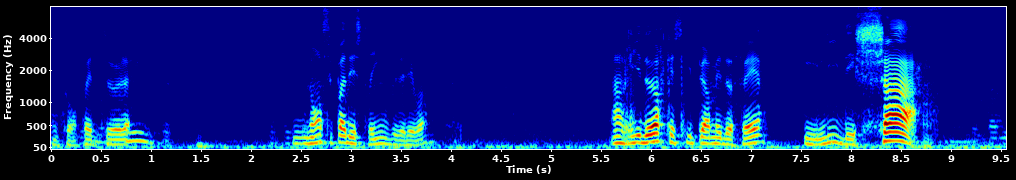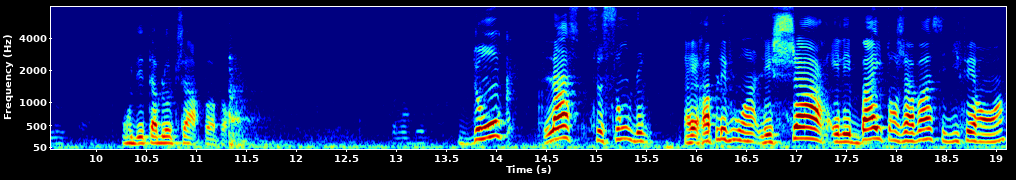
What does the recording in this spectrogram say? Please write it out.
Donc en fait, euh, non, c'est pas des strings, vous allez voir. Un reader, qu'est-ce qu'il permet de faire? Il lit des chars ou des tableaux de chars, peu importe. Donc là, ce sont des. Eh, rappelez-vous, hein, les chars et les bytes en Java, c'est différent. Hein.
